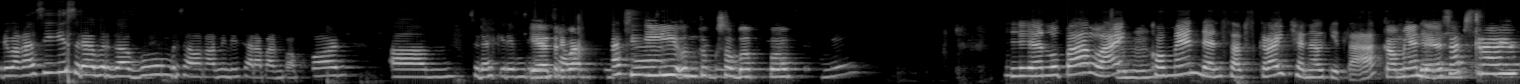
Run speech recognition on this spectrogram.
Terima kasih sudah bergabung bersama kami di Sarapan Popcorn. Um, sudah kirim-kirim Ya, terima kasih untuk Sobat Pop. Jangan lupa like, mm -hmm. komen, dan subscribe channel kita. Komen dan, dan subscribe.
